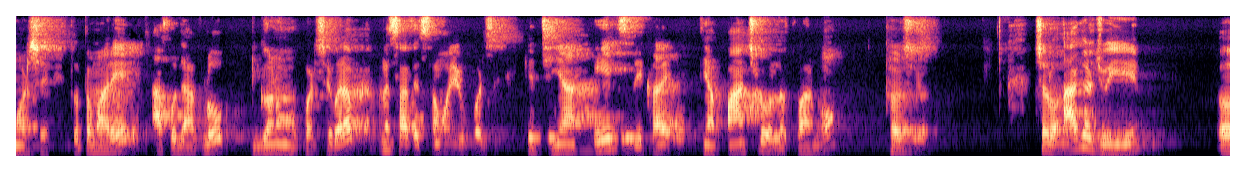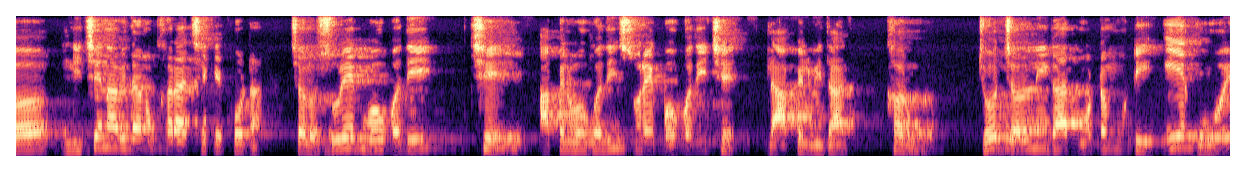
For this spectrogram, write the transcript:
મળશે. તો તમારે આખો દાખલો ગણવો પડશે, બરાબર? અને સાથે સમજવું પડશે કે જ્યાં એક્સ દેખાય, ત્યાં પાંચડો લખવાનો થશે. ચલો આગળ જોઈએ. નીચેના વિધાનો ખરા છે કે ખોટા? ચલો સુરેખ બહુપદી છે, આપેલ બહુપદી સુરેખ બહુપદી છે, એટલે આપેલ વિધાન ખરું. જો ચલની ઘાત મોટામાં મોટી એક હોય,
